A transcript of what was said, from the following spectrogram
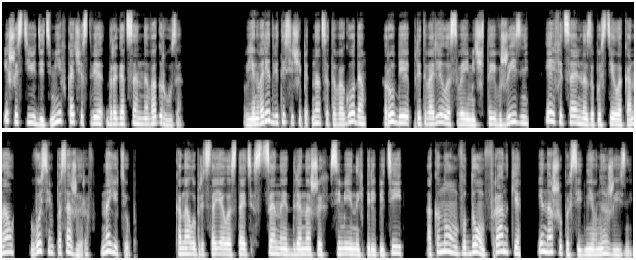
и шестью детьми в качестве драгоценного груза. В январе 2015 года Руби притворила свои мечты в жизнь и официально запустила канал «8 пассажиров» на YouTube. Каналу предстояло стать сценой для наших семейных перипетий, окном в дом Франки и нашу повседневную жизнь.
